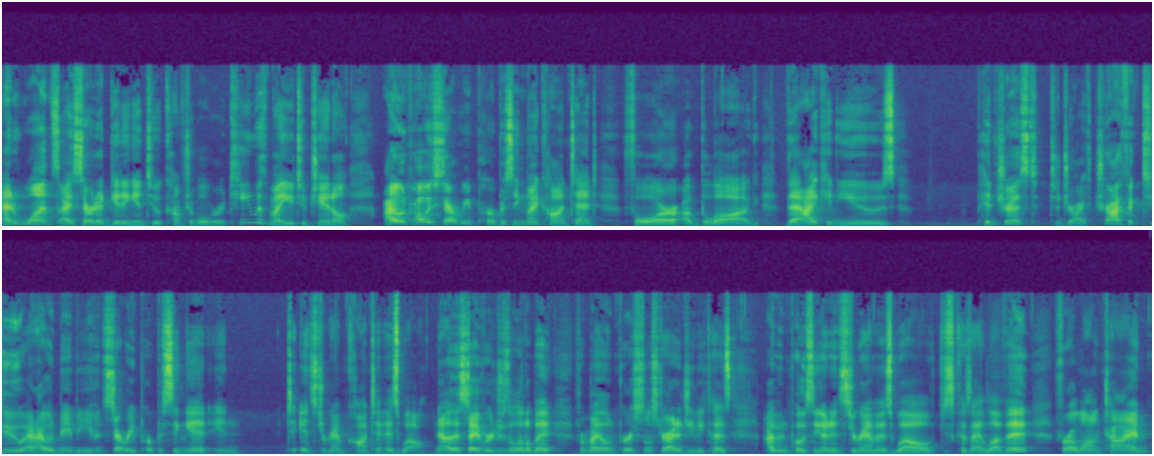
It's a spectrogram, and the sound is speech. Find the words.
And once I started getting into a comfortable routine with my YouTube channel, I would probably start repurposing my content for a blog that I can use Pinterest to drive traffic to, and I would maybe even start repurposing it in to Instagram content as well. Now, this diverges a little bit from my own personal strategy because I've been posting on Instagram as well just because I love it for a long time.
